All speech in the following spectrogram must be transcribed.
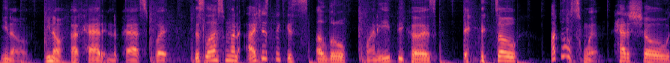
you know, you know, I've had in the past. But this last one, I just think is a little funny because so Adult Swim had a show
